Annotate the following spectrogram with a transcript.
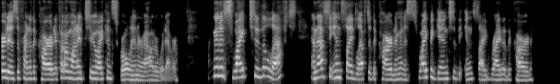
where it is, the front of the card. If I wanted to, I can scroll in or out or whatever. I'm going to swipe to the left, and that's the inside left of the card. I'm going to swipe again to the inside right of the card.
